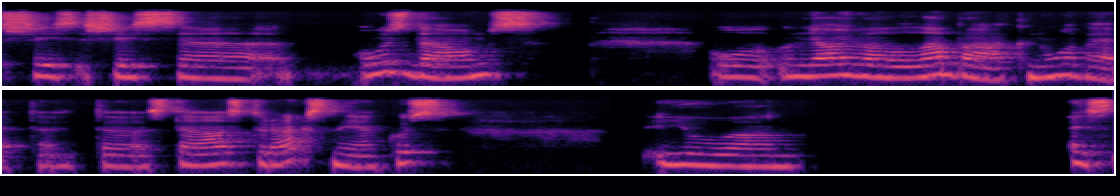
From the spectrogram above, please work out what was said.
šis, šis uzdevums ļauj vēl labāk novērtēt stāstu rakstniekus, jo es,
